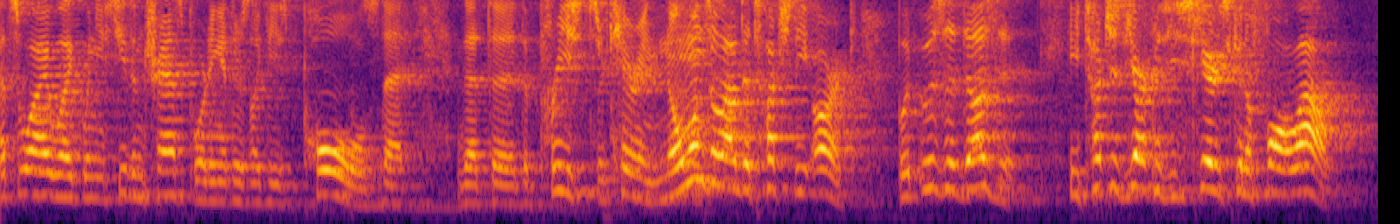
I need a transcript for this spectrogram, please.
that's why, like, when you see them transporting it, there's like these poles that, that the, the priests are carrying. No one's allowed to touch the ark, but Uzzah does it. He touches the ark because he's scared it's going to fall out.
